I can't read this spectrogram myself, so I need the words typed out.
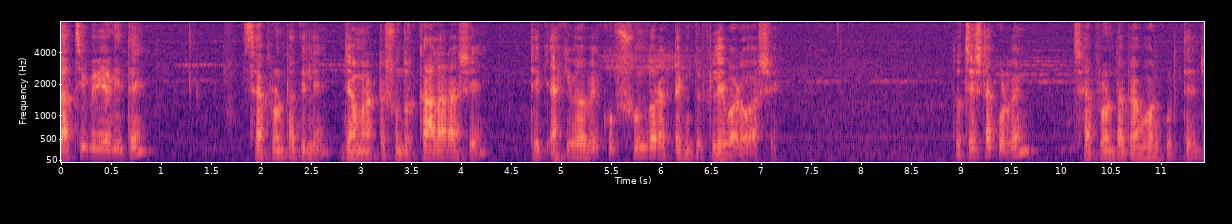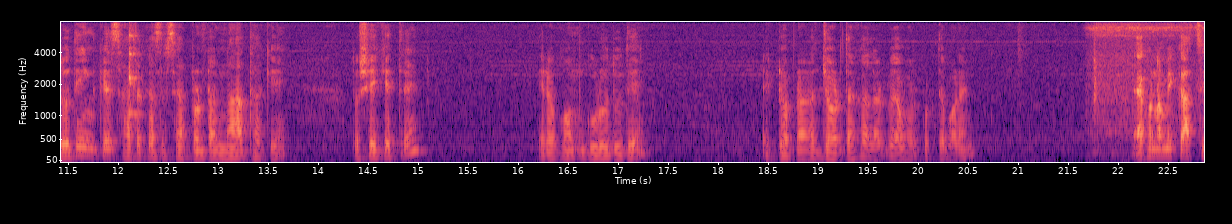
কাচ্চি বিরিয়ানিতে স্যাফরনটা দিলে যেমন একটা সুন্দর কালার আসে, ঠিক একইভাবে খুব সুন্দর একটা কিন্তু ফ্লেভারও আসে। তো চেষ্টা করবেন স্যাফরনটা ব্যবহার করতে। যদি ইনকেস হাতের কাছে স্যাফরনটা না থাকে, তো সেই ক্ষেত্রে এরকম গুঁড়ো দুধে একটু আপনারা জর্দা কালার ব্যবহার করতে পারেন। এখন আমি কাচ্চি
